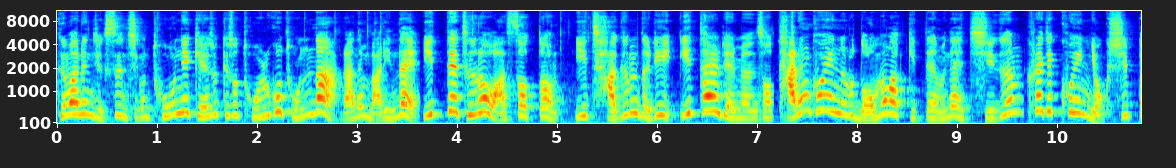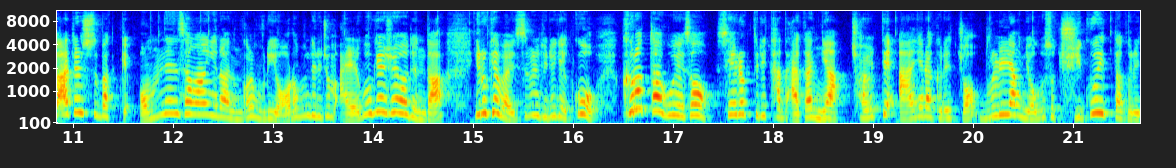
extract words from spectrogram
그 말인즉슨 지금 돈이 계속해서 돌고 돈다라는 말인데 이때 들어왔었던 이 자금들이 이탈되면서 다른 코인으로 넘어갔기 때문에 지금 크레딧 코인 역시 빠질 수밖에 없는 상황이라는 걸 우리 여러분들이 좀 알고 계셔야 된다. 이렇게 말씀을 드리겠고 그렇다고 해서 세력들이 다 나갔냐? 절대 아니라 그랬죠. 물량 여기서 쥐고 있다 그랬죠.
